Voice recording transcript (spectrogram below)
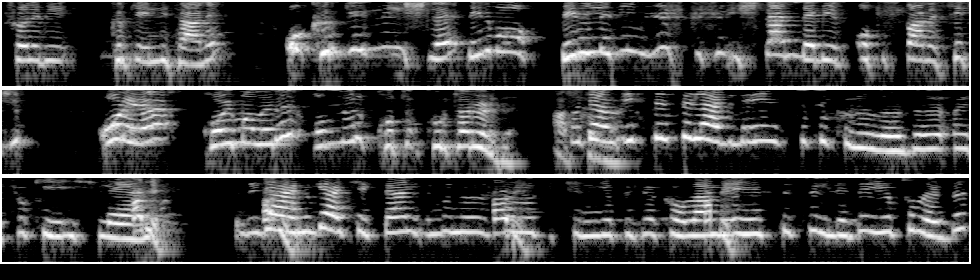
şöyle bir 40-50 tane o 40-50 işle benim o belirlediğim 100 küsür işten de bir 30 tane seçip oraya koymaları onları kurtarırdı aslında. Hocam isteselerdi bir enstitü kurulurdu. Çok iyi işleyen. Tabii. Yani gerçekten bunu Tabii. sanat için yapacak olan bir Tabii. enstitüyle de yapılırdı.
